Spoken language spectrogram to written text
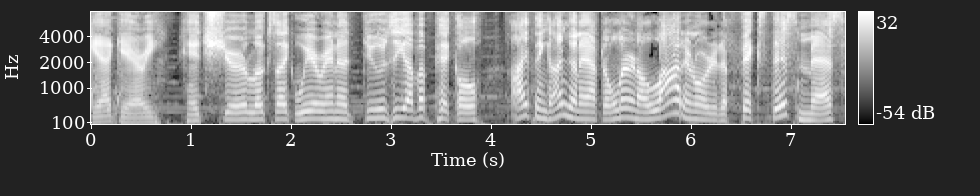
Yeah, Gary. It sure looks like we're in a doozy of a pickle. I think I'm gonna have to learn a lot in order to fix this mess.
